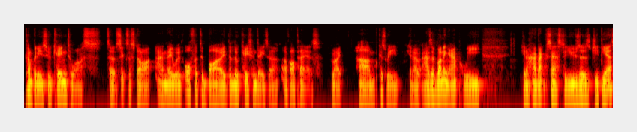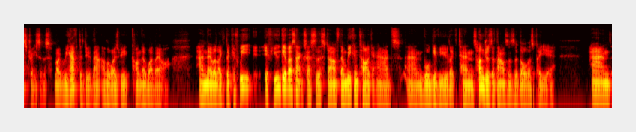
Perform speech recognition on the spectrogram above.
companies who came to us to Six to Start and they would offer to buy the location data of our players, right? Um, because we, you know, as a running app, we, you know, have access to users' GPS traces, right? We have to do that, otherwise we can't know where they are. And they were like look if we if you give us access to this stuff then we can target ads and we'll give you like tens hundreds of thousands of dollars per year. And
